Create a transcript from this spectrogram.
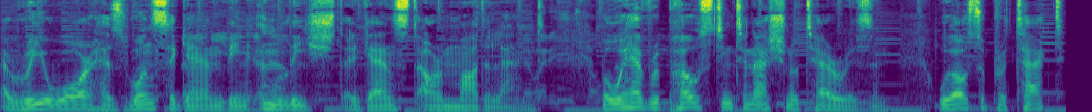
A real war has once again been unleashed against our motherland. But we have repulsed international terrorism. We also protect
